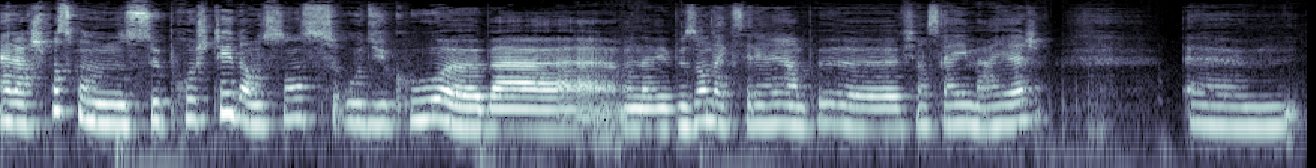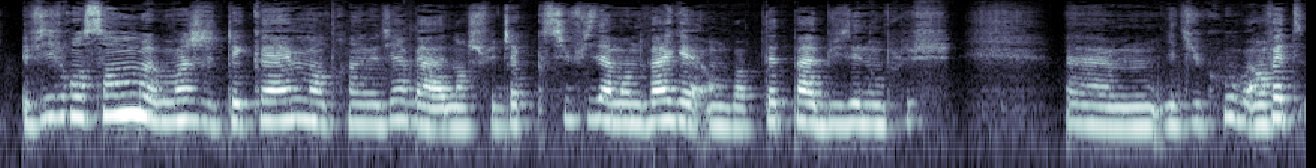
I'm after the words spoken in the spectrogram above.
Alors, je pense qu'on se projetait dans le sens où, du coup, bah, on avait besoin d'accélérer un peu fiançailles, mariage. Euh, vivre ensemble, moi j'étais quand même en train de me dire, bah non, je fais déjà suffisamment de vagues, on va peut-être pas abuser non plus. Euh, et du coup, bah, en fait,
